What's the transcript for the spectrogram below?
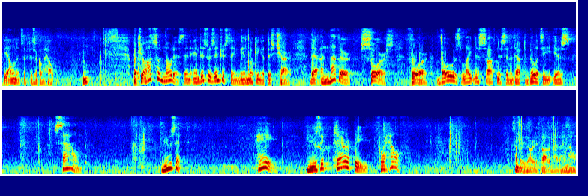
the elements of physical health. Hmm? But you also notice, and, and this was interesting in looking at this chart, that another source for those lightness, softness, and adaptability is sound, music. Hey, music therapy for health. Somebody's already thought of that, I know.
